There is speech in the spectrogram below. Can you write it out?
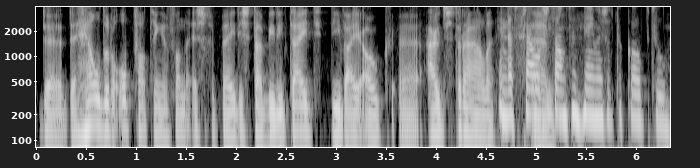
De, de, heldere opvattingen van de SGP, de stabiliteit die wij ook uh, uitstralen. En dat vrouwenstandpunt nemen ze op de koop toe?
